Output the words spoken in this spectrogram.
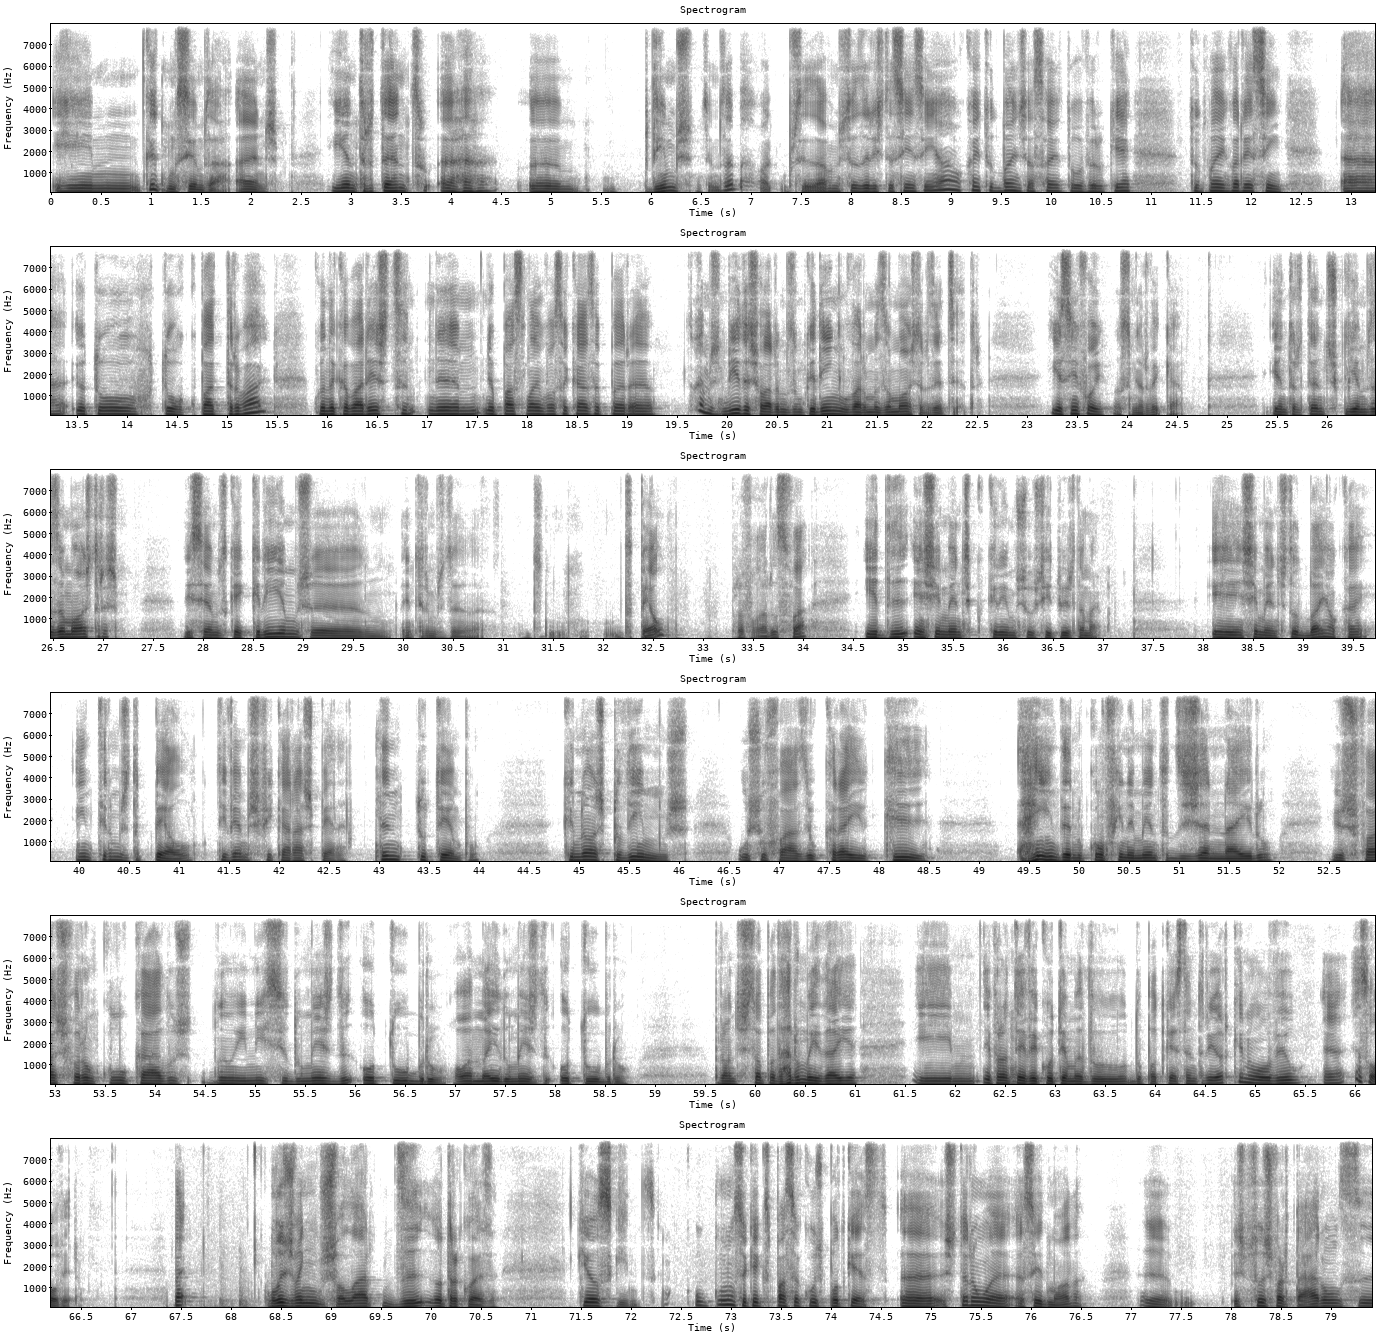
e, que conhecemos há, anos. E entretanto uh, uh, pedimos, dizemos, ah, olha, precisávamos fazer isto assim, assim, ah ok, tudo bem, já sei, estou a ver o que é, tudo bem, agora é assim, uh, eu estou ocupado de trabalho, quando acabar este, eu passo lá em vossa casa para darmos medidas, falarmos um bocadinho, levar umas amostras, etc. E assim foi, o senhor veio cá. Entretanto, escolhemos as amostras, dissemos o que é que queríamos uh, em termos de, de, de, pele, para forrar o sofá, e de enchimentos que queríamos substituir também. E enchimentos, tudo bem, ok. Em termos de pele, tivemos que ficar à espera tanto tempo que nós pedimos os sofás, eu creio que ainda no confinamento de janeiro, e os sofás foram colocados no início do mês de outubro, ou a meio do mês de outubro. Pronto, só para dar uma ideia. E, e pronto, tem a ver com o tema do, do podcast anterior. Quem não ouviu, é, é só ouvir. Bem, hoje venho-vos falar de outra coisa, que é o seguinte. O, não sei o que é que se passa com os podcasts. Uh, estarão a, a sair de moda? Uh, as pessoas fartaram-se,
